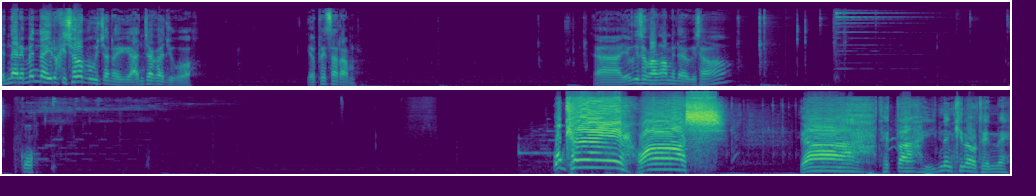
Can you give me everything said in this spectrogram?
옛날에 맨날 이렇게 쳐다보고 있잖아, 여기 앉아가지고. 옆에 사람. 자 여기서 강합니다 여기서. 고. 오케이! 와씨. 야 됐다. 있는 키나로 됐네.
